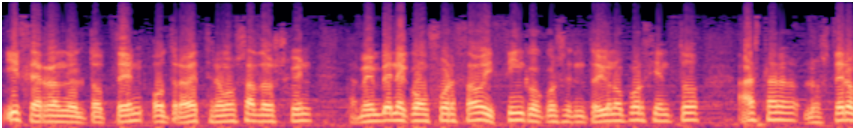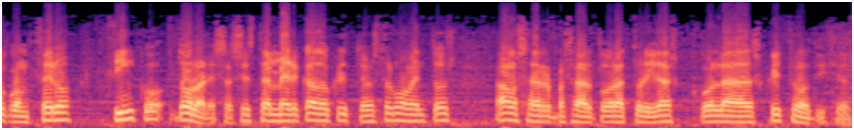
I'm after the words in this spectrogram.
Y cerrando el top 10, otra vez tenemos a Dogecoin, también viene con fuerza hoy, 5,71% hasta los 0,05 dólares. Así está el mercado cripto en estos momentos. Vamos a repasar toda la actualidad con las cripto noticias.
